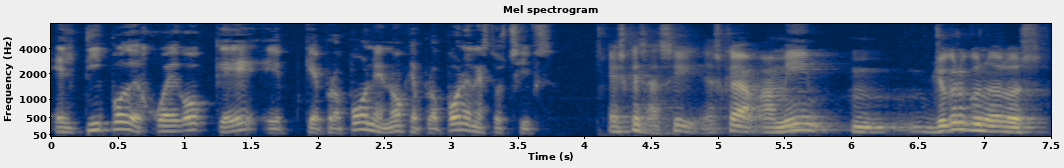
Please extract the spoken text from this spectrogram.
el tipo de juego que, eh, que proponen, ¿no? Que proponen estos Chiefs. Es que es así. Es que a, mí, mm, yo creo que uno de los,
